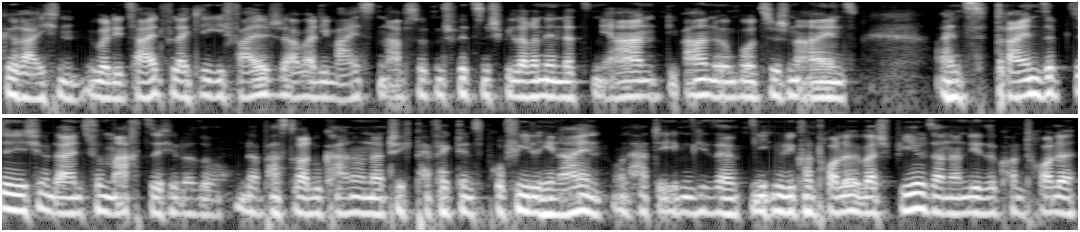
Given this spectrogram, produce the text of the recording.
gereichen über die Zeit. Vielleicht liege ich falsch, aber die meisten absoluten Spitzenspielerinnen in den letzten Jahren, die waren irgendwo zwischen 1 1,73 und 1,85 oder so. Und da passt Raducano natürlich perfekt ins Profil hinein und hatte eben diese, nicht nur die Kontrolle über das Spiel, sondern diese Kontrolle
